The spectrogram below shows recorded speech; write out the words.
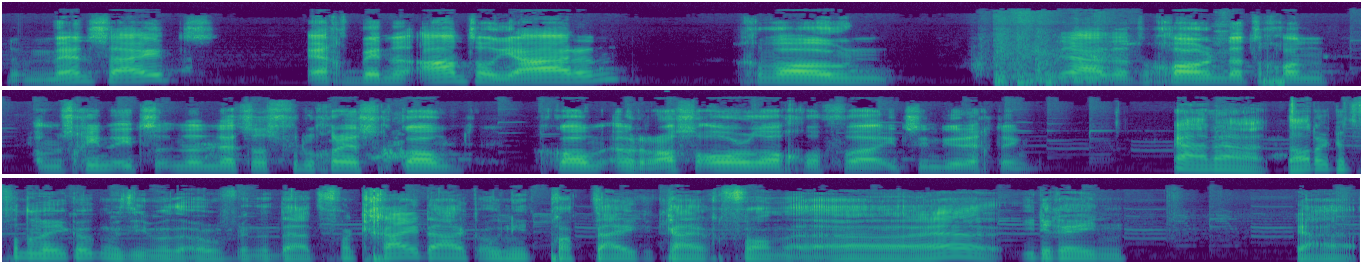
de mensheid, echt binnen een aantal jaren gewoon, ja, dat we gewoon, dat er gewoon misschien iets, net zoals vroeger is gekomen, gekomen een rasoorlog of eh, iets in die richting. Ja, nou, daar had ik het van de week ook met iemand over, inderdaad. Van, ga je daar ook niet praktijken krijgen van eh, hè, iedereen... Ja,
